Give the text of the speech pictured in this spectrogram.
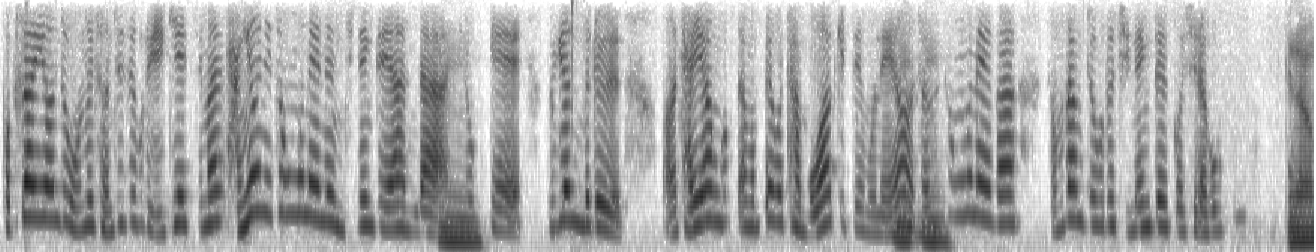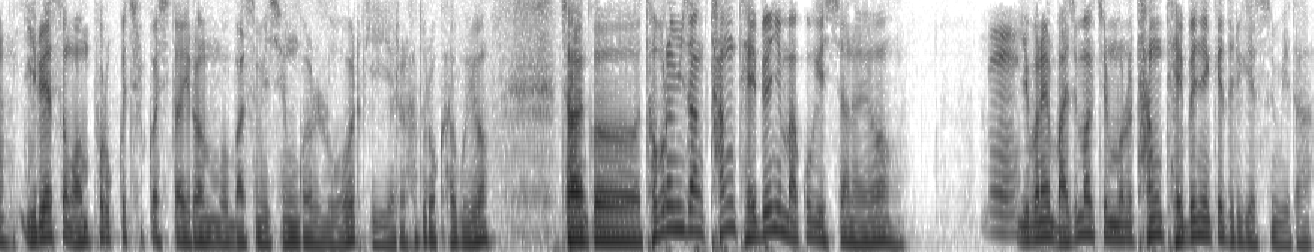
법사위원들 오늘 전체적으로 얘기했지만 당연히 청문회는 진행돼야 한다 음. 이렇게 의견들을 어, 자유한국당은 빼고 다 모았기 때문에요. 음, 저는 음. 청문회가 정상적으로 진행될 것이라고. 그냥 일회성 원포로 끝일 것이다 이런 뭐 말씀이신 걸로 이렇게 이해를 하도록 하고요. 자, 그 더불어민주당 당 대변인 맡고 계시잖아요. 네. 이번에 마지막 질문을 당 대변인께 드리겠습니다.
